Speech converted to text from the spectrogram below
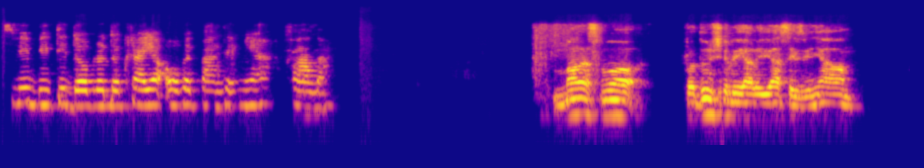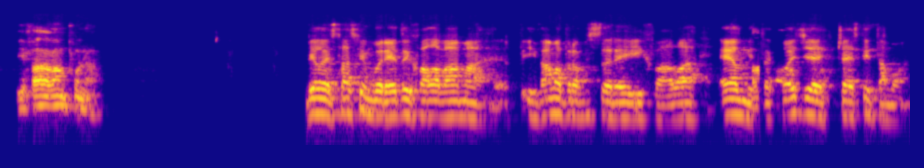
svi biti dobro do kraja ove pandemije. Hvala. Malo smo produžili, ali ja se izvinjavam i hvala vam puno. Bilo je sasvim u redu i hvala vama i vama profesore i hvala Elmi takođe. Čestitamo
